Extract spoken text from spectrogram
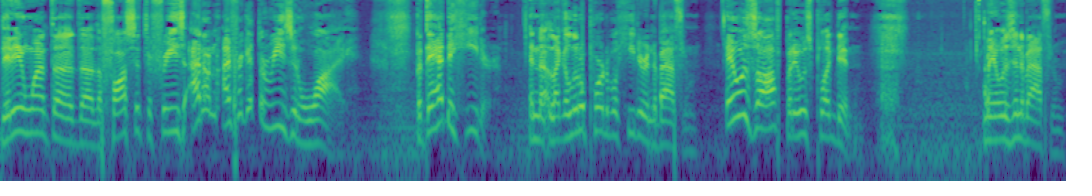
They didn't want the, the, the faucet to freeze. I don't, I forget the reason why, but they had the heater and like a little portable heater in the bathroom. It was off, but it was plugged in. And it was in the bathroom.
